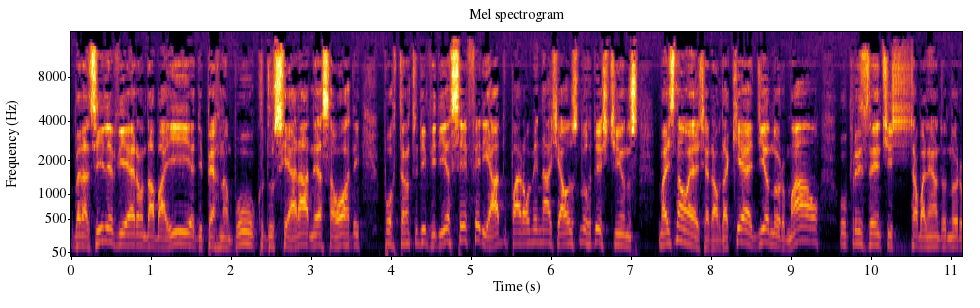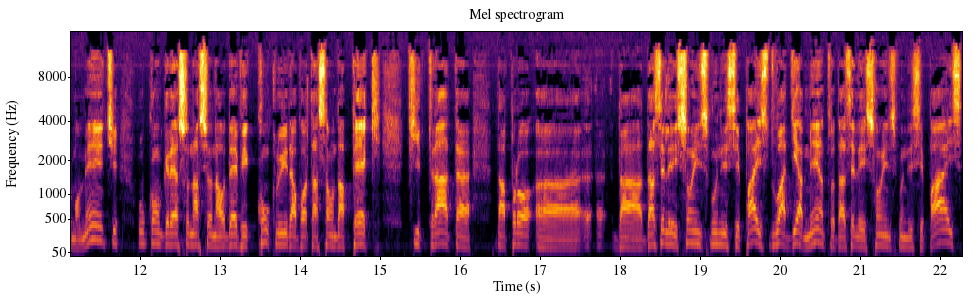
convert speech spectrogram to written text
Brasília vieram da Bahia, de Pernambuco, do Ceará, nessa ordem, portanto, deveria ser feriado para homenagear os nordestinos. Mas não é, Geraldo. Aqui é dia normal, o presidente está trabalhando normalmente, o Congresso Nacional deve concluir a votação da PEC, que trata da, uh, da, das eleições municipais, do adiamento das eleições municipais.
